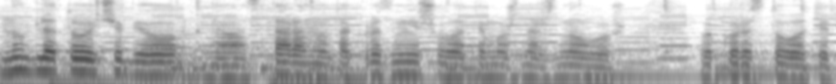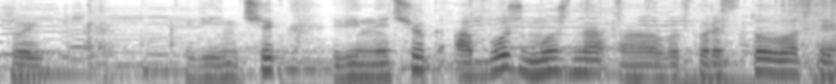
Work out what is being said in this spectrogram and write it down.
Ну, Для того, щоб його старано так розмішувати, можна ж знову ж використовувати той вінчик, вінничок, або ж можна використовувати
